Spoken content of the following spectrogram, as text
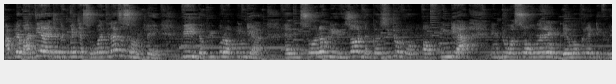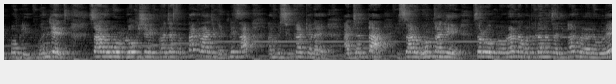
आपल्या भारतीय राज्यघटनेच्या सुरुवातीलाच असं म्हटलंय we the people of India having solemnly resolved the constitute of India into a sovereign democratic republic म्हणजेच सार्वभौम लोकशाही प्रजासत्ताक राज्यघटनेचा आम्ही स्वीकार केलाय. आज जनता ही सार्वभौम झाली आहे. सर्व प्रौढांना मतदानाचा अधिकार मिळाल्यामुळे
